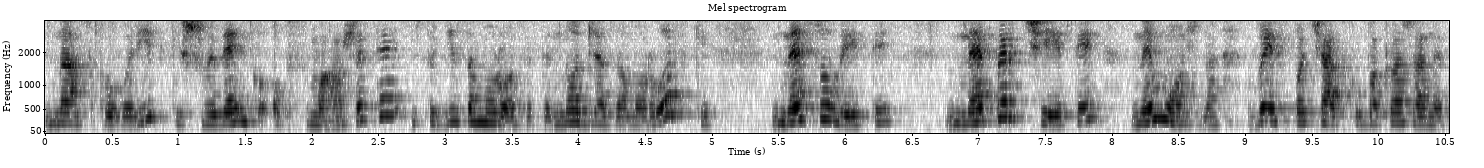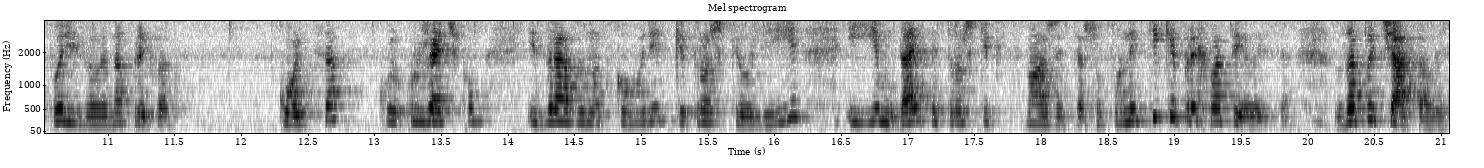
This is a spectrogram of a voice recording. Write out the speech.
на сковорідці швиденько обсмажите і тоді заморозите. Но для заморозки не солити, не перчити не можна. Ви спочатку баклажани порізали, наприклад, кольця кружечком, і зразу на сковорідці трошки олії, і їм дайте трошки підсмажитися, щоб вони тільки прихватилися, запечатались,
